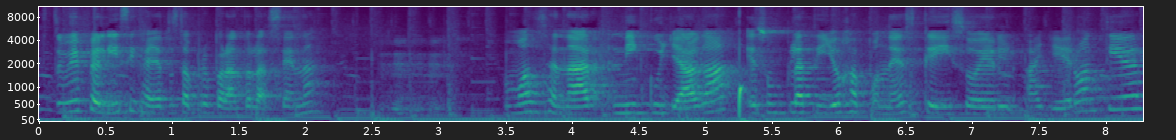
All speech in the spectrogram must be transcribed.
Estoy muy feliz y Hayato está preparando la cena. Vamos a cenar nikuyaga, es un platillo japonés que hizo él ayer o antier,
